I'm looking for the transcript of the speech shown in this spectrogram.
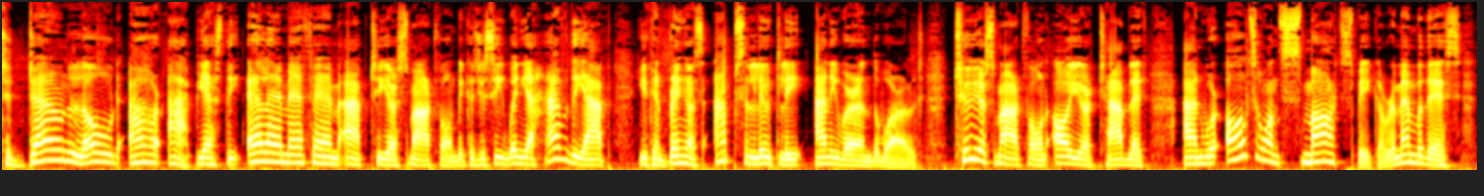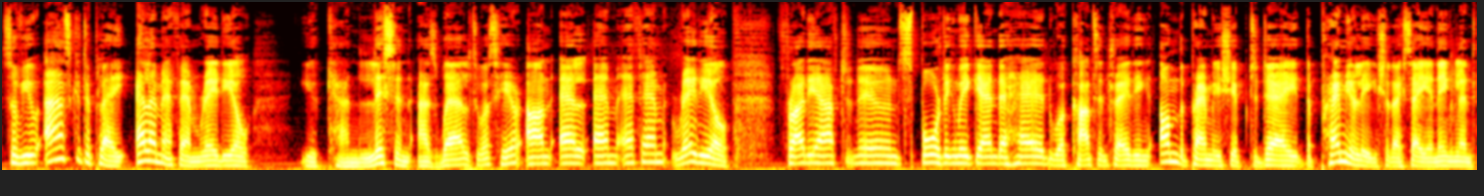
to download our app. Yes, the LMFM app to your smartphone because you see, when you have the app, you can bring us absolutely anywhere in the world to your smartphone or your tablet. And we're also on smart speaker. Remember this. So if you ask it to play LMFM radio, you can listen as well to us here on LMFM radio. Friday afternoon, sporting weekend ahead. We're concentrating on the Premiership today, the Premier League, should I say, in England.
